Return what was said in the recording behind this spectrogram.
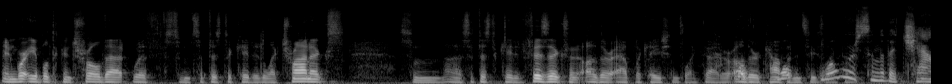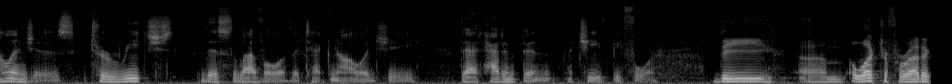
And we're able to control that with some sophisticated electronics, some uh, sophisticated physics, and other applications like that, or other What- competencies What, like were that. some of the challenges to reach this level of the technology that hadn't been achieved before? The um, electrophoretic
